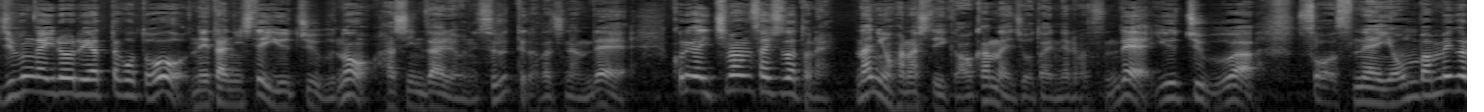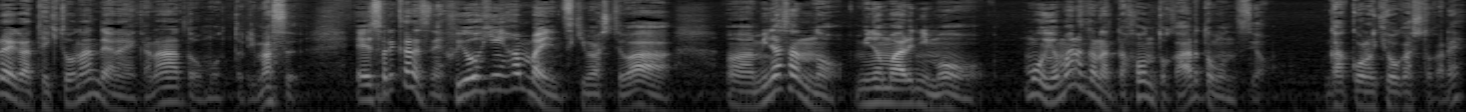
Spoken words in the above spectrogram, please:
自分がいろいろやったことをネタにして YouTube の発信材料にするって形なんでこれが一番最初だとね何を話していいか分かんない状態になりますんで YouTube はそうですね4番目ぐらいが適当なんではないかなと思っております、えー、それからですね不用品販売につきましては、まあ、皆さんの身の回りにももう読まなくなった本とかあると思うんですよ。学校の教科書とかね。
